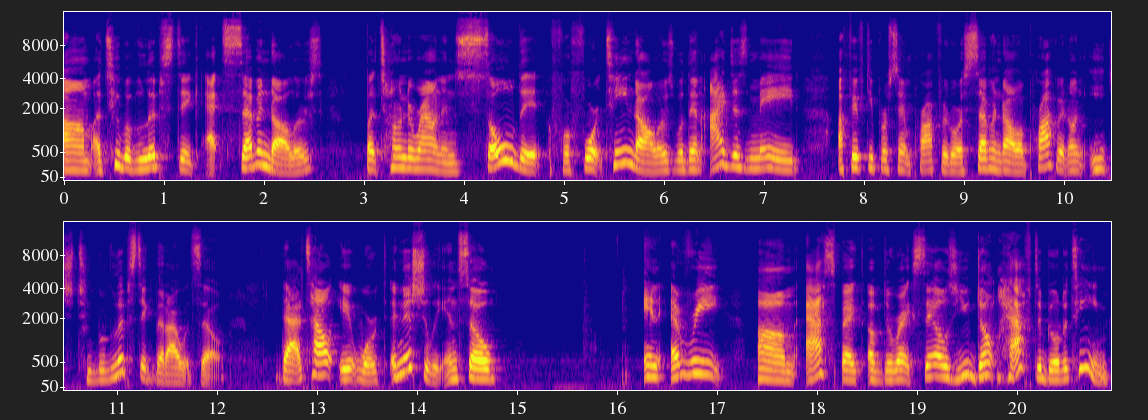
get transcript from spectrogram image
um, a tube of lipstick at $7, but turned around and sold it for $14, well, then I just made a 50% profit or a $7 profit on each tube of lipstick that I would sell. That's how it worked initially. And so, in every um, aspect of direct sales, you don't have to build a team.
